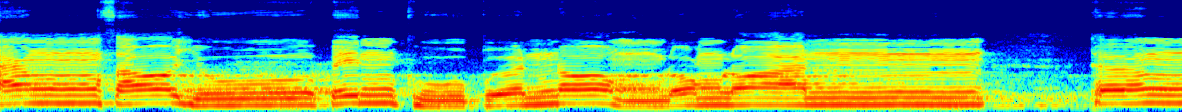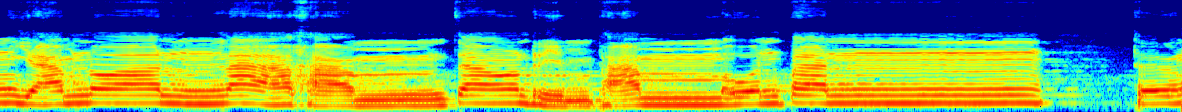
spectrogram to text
ทั้งเสาอยู่เป็นขู่เปือนน้องลงลอนถึงยามนอนล่าคำจังริมพำอ้วนปัน ถึง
